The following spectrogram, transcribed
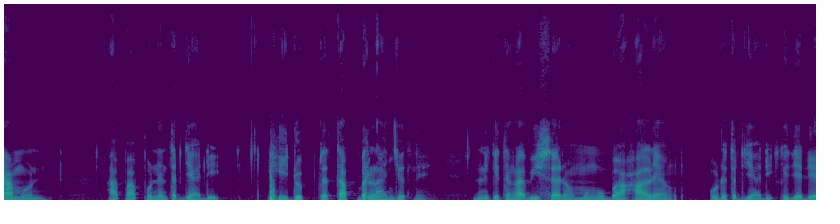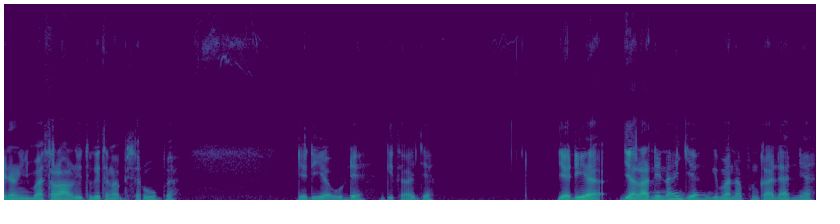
Namun, apa pun yang terjadi, hidup tetap berlanjut nih. Dan kita nggak bisa dong mengubah hal yang udah terjadi, kejadian yang di masa lalu itu kita nggak bisa rubah. Jadi ya udah, gitu aja. Jadi ya jalanin aja gimana pun keadaannya.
